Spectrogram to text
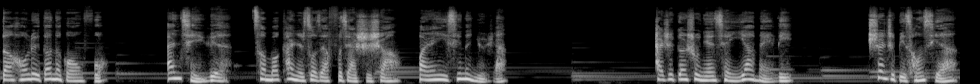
等红绿灯的功夫，安浅月侧眸看着坐在副驾驶上焕然一新的女人，还是跟数年前一样美丽，甚至比从前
